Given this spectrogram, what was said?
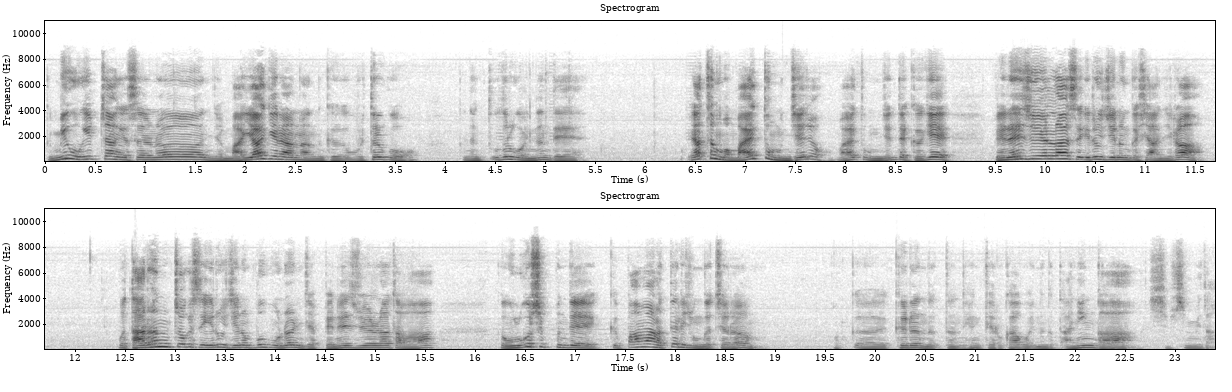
그 미국 입장에서는 마약이라는 그걸 들고 그냥 두들고 있는데 여하튼 뭐 마약도 문제죠. 마약도 문제인데 그게 베네수엘라에서 이루어지는 것이 아니라 뭐 다른 쪽에서 이루어지는 부분을 이제 베네수엘라다가 그 울고 싶은데 그 뺨 하나 때려준 것처럼 그, 그런 어떤 형태로 가고 있는 것 아닌가 싶습니다.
